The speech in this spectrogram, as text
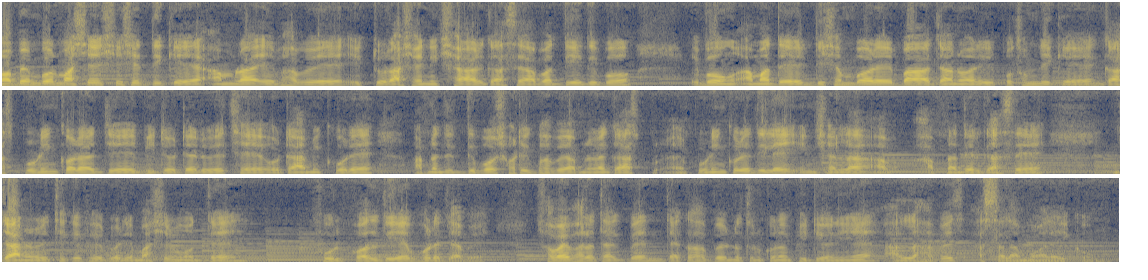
নভেম্বর মাসের শেষের দিকে আমরা এভাবে একটু রাসায়নিক সার গাছে আবার দিয়ে দিব এবং আমাদের ডিসেম্বরে বা জানুয়ারির প্রথম দিকে গাছ প্রুনিং করার যে ভিডিওটা রয়েছে, ওটা আমি করে আপনাদের দেব। সঠিকভাবে আপনারা গাছ প্রুনিং করে দিলে ইনশাল্লাহ আপনাদের গাছে জানুয়ারি থেকে ফেব্রুয়ারি মাসের মধ্যে ফুল ফল দিয়ে ভরে যাবে। সবাই ভালো থাকবেন। দেখা হবে নতুন কোনো ভিডিও নিয়ে। আল্লাহ হাফেজ। আসসালামু আলাইকুম।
